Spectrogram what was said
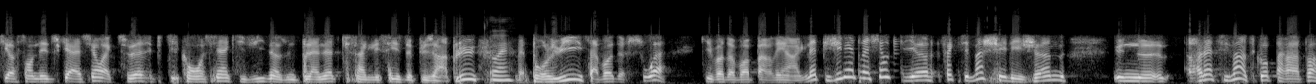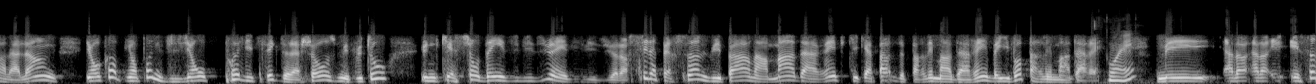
qui a son éducation actuelle, puis qui est conscient qu'il vit dans une planète qui s'anglicise de plus en plus, Ouais. ben, pour lui, ça va de soi qu'il va devoir parler anglais. Puis j'ai l'impression qu'il y a effectivement chez les jeunes une relativement en tout cas par rapport à la langue, ils ont, pas- ils ont pas une vision politique de la chose, mais plutôt une question d'individu à individu. Alors si la personne lui parle en mandarin puis qui est capable de parler mandarin, ben il va parler mandarin. Ouais. Mais alors, alors et, et ça,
